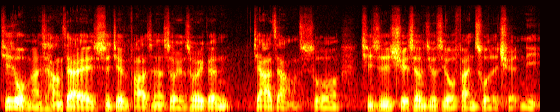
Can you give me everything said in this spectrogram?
其实我蛮常在事件发生的时候，有时候会跟。家长说，其实学生就是有犯错的权利。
